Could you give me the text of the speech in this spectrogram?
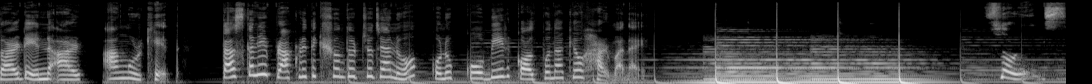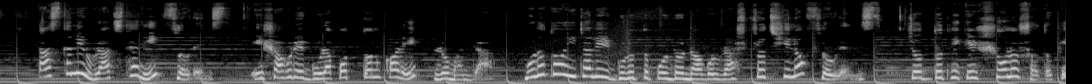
গার্ডেন আর আঙুর ক্ষেত। তাস্কানির প্রাকৃতিক সৌন্দর্য যেন কোনো কবির কল্পনাকেও হার মানায়। ফ্লোরেন্স। তাস্কানির রাজধানী ফ্লোরেন্স। এই শহরের গোড়াপত্তন করে রোমানরা। মূলত ইটালির গুরুত্বপূর্ণ নগর রাষ্ট্র ছিল ফ্লোরেন্স। চোদ্দ থেকে ষোলো শতকে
